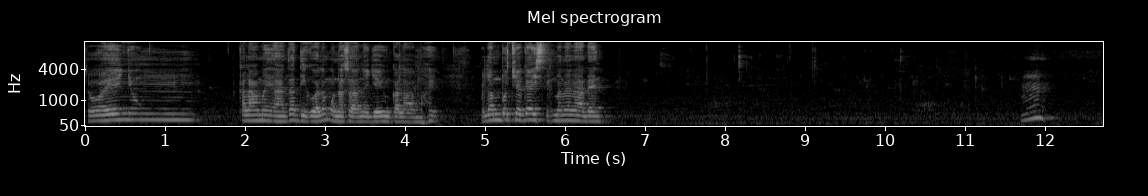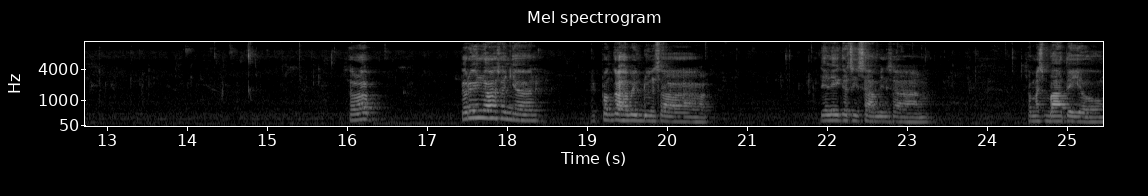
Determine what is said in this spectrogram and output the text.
So, ayan yung kalamay ata. Di ko alam kung nasaan na dyan yung kalamay. Malambot siya guys. Tikman na natin. Hmm. Sarap. Pero yung lasa niya, may pagkahawig dun sa delicacy sa amin sa sa Masbate yung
